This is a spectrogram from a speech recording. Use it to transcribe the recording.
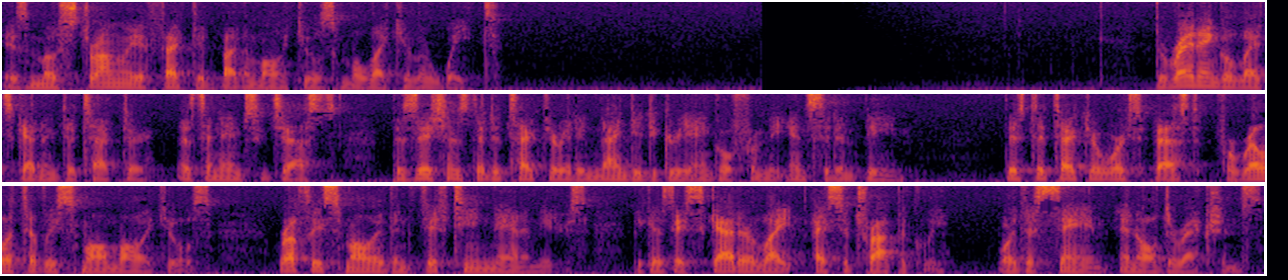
is most strongly affected by the molecule's molecular weight. The right angle light scattering detector, as the name suggests, positions the detector at a 90 degree angle from the incident beam. This detector works best for relatively small molecules, roughly smaller than 15 nanometers, because they scatter light isotropically, or the same in all directions.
